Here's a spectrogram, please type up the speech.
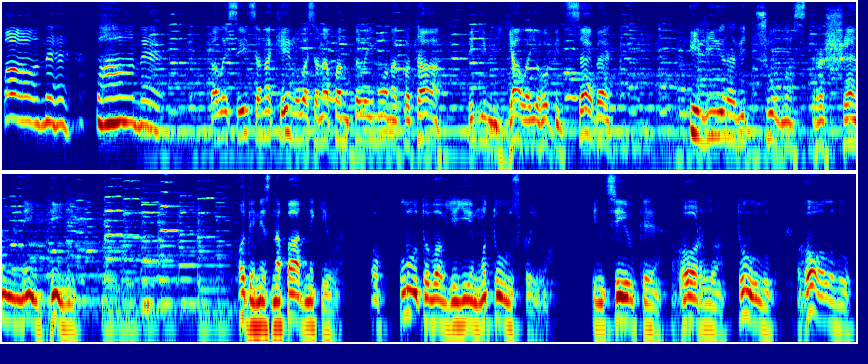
Пане, пане. Та лисиця накинулася на пантелеймона кота, підім'яла його під себе, і Ліра відчула страшенний біль. Один із нападників обплутував її мотузкою. Кінцівки, горло, тулуб, голову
